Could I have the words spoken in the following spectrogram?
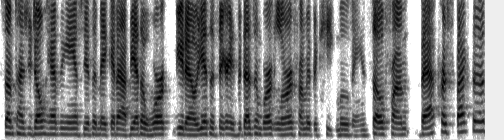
sometimes you don't have the answer you have to make it up. You have to work you know you have to figure if it doesn't work learn from it but keep moving. So from that perspective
